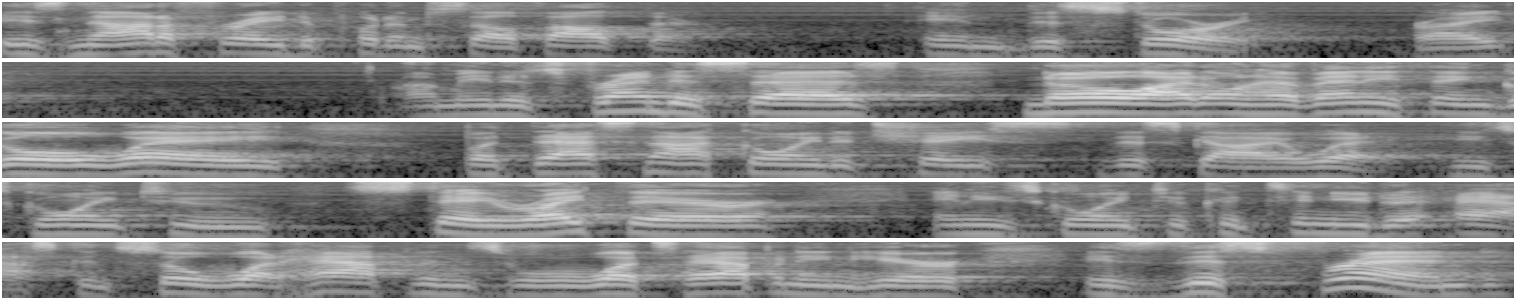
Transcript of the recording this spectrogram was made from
is not afraid to put himself out there in this story, right? I mean, his friend says, No, I don't have anything, go away. But that's not going to chase this guy away. He's going to stay right there and he's going to continue to ask. And so, what happens, or what's happening here, is this friend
